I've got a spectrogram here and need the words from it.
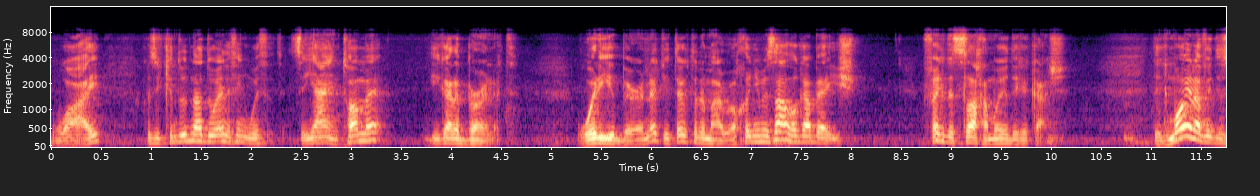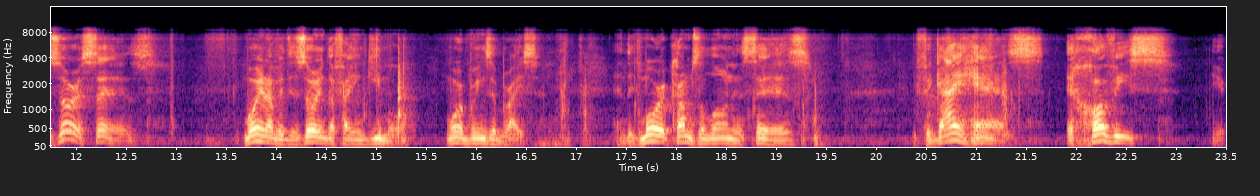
Why? Because you can do not do anything with it. It's a yain tome, you got to burn it. Where do you burn it? You take it to the maroch and you mezal al gabe ishin. Frag the tzlach amoyer dekakash. The Gemara in Avedizor says, Gemara in Avedizor in the Fayin Gimel, more brings a brisa. And the Gemara comes along and says, if a guy has a chovis, here,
